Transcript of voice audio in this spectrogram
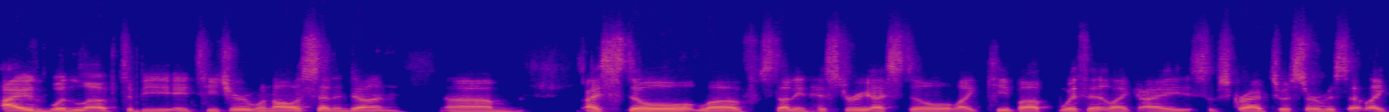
I would love to be a teacher when all is said and done. Um, I still love studying history. I still like keep up with it. Like I subscribe to a service that like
